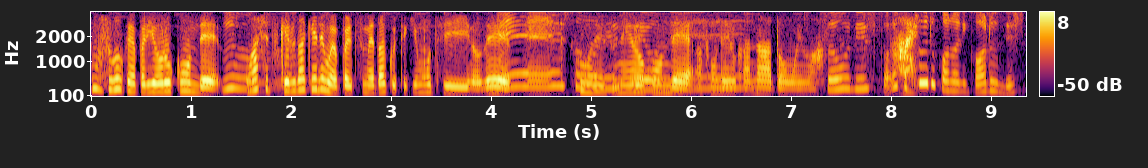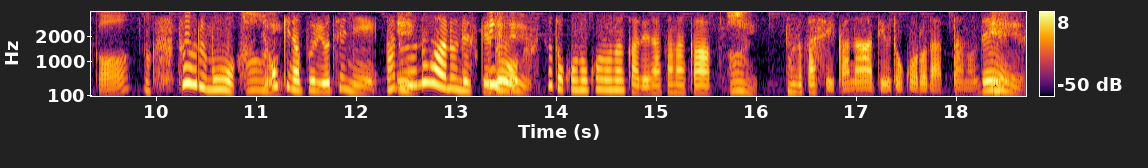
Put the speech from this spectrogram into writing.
もすごくやっぱり喜んで、うん、足つけるだけでもやっぱり冷たくて気持ちいいので、ね、そうですね、ね、喜んで遊んでるかなと思います。そうですか、かプールか何かあるんですか、はい、プールも、はい、大きなプール幼稚園にあるのはあるんですけど、ちょっとこのコロナ禍でなかなか、はい難しいかなというところだったので、え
